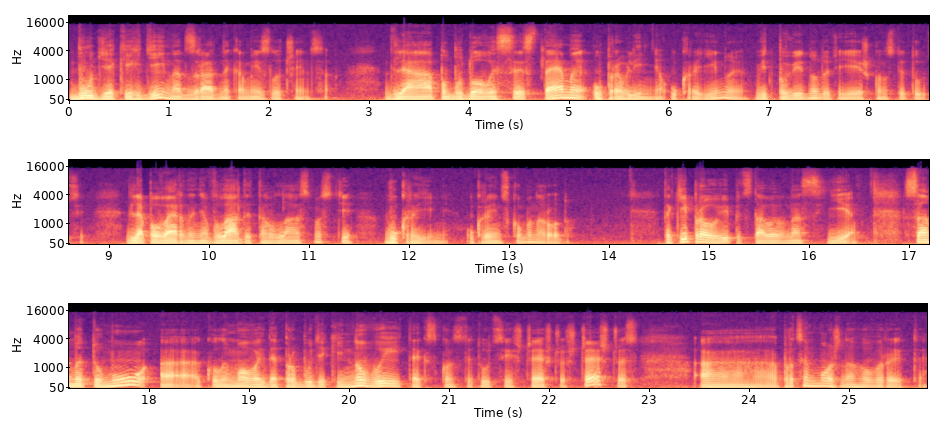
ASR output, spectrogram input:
будь-яких дій над зрадниками і злочинцями для побудови системи управління Україною відповідно до тієї ж Конституції, для повернення влади та власності в Україні, українському народу. Такі правові підстави в нас є. Саме тому, коли мова йде про будь-який новий текст Конституції, ще щось, ще щось, про це можна говорити.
